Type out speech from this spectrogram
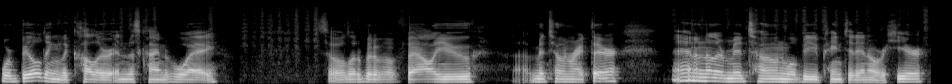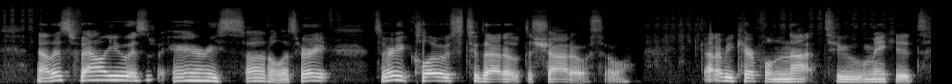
we're building the color in this kind of way. So a little bit of a value uh, midtone right there and another midtone will be painted in over here. Now this value is very subtle. It's very it's very close to that of the shadow. So Gotta be careful not to make it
